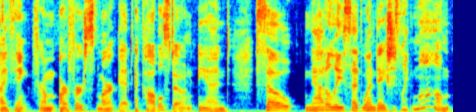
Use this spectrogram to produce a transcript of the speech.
I think, from our first market at Cobblestone. And so Natalie said one day, she's like, Mom,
